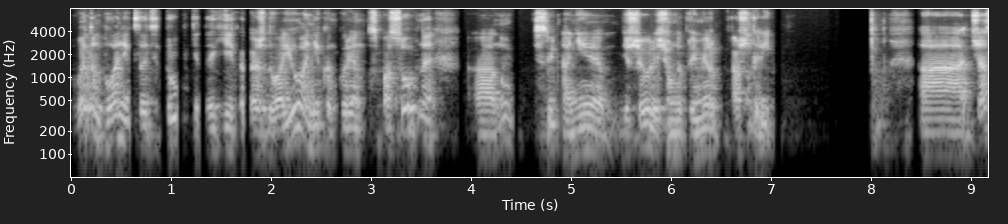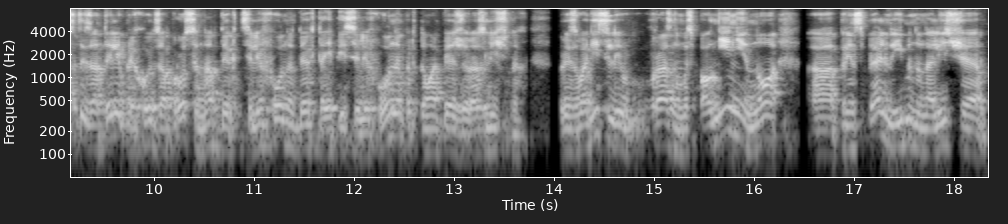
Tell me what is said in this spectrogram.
В этом плане, кстати, трубки такие, как H2U, они конкурентоспособны, а, ну, действительно, они дешевле, чем, например, H3. А, часто из отелей приходят запросы на DECT-телефоны, DECT-IP-телефоны, при том, опять же, различных производителей в разном исполнении, но а, принципиально именно наличие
